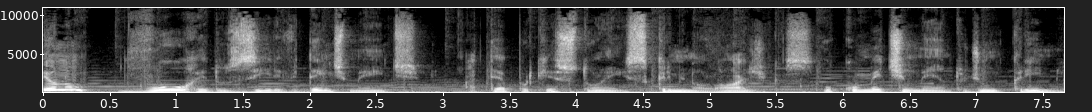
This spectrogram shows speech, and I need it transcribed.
Eu não vou reduzir, evidentemente, até por questões criminológicas, o cometimento de um crime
